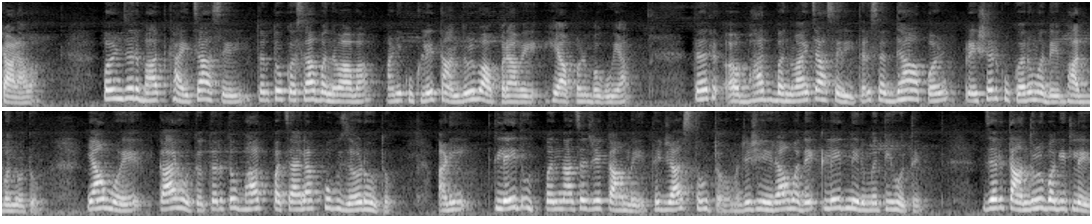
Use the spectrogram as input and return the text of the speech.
टाळावा. पण जर भात खायचा असेल तर तो कसा बनवावा आणि कुठले तांदूळ वापरावे हे आपण बघूया. तर भात बनवायचा असेल तर सध्या आपण प्रेशर कुकरमध्ये भात बनवतो. यामुळे काय होतं तर तो भात पचायला खूप जड होतो आणि क्लेद उत्पन्नाचं जे काम आहे ते जास्त होतं. म्हणजे शहरामध्ये क्लेद निर्मिती होते. जर तांदूळ बघितले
